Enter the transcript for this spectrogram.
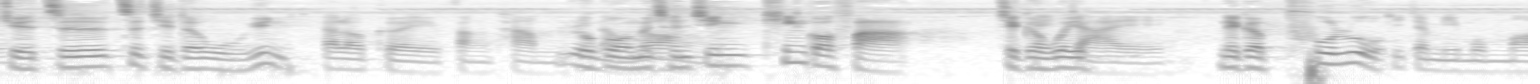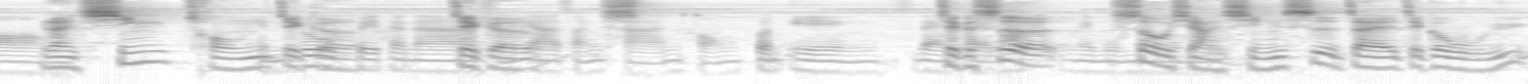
觉知自己的五蕴。如果我们曾经听过法，这个为那个铺路，让心从这个这个这个色受想行识，在这个五蕴，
